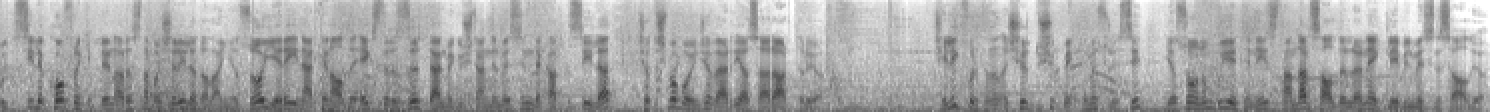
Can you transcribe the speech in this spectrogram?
Ultisiyle KOF rakiplerin arasına başarıyla dalan Yasuo, yere inerken aldığı ekstra zırh delme güçlendirmesinin de katkısıyla çatışma boyunca verdiği hasarı arttırıyor. Çelik fırtının aşırı düşük bekleme süresi Yasuo'nun bu yeteneği standart saldırılarına ekleyebilmesini sağlıyor.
